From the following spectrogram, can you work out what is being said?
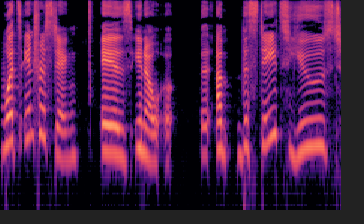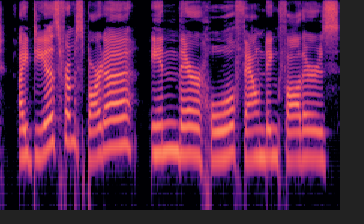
what's interesting is, you know, uh, um, the states used ideas from Sparta in their whole founding fathers.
